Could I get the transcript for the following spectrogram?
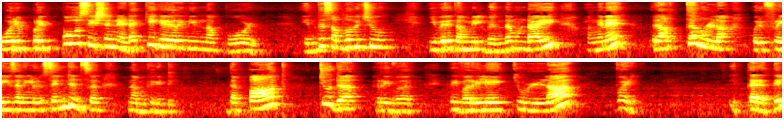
ഒരു പ്രിപ്പോസിഷൻ ഇടയ്ക്ക് കയറി നിന്നപ്പോൾ എന്ത് സംഭവിച്ചു? ഇവർ തമ്മിൽ ബന്ധമുണ്ടായി. അങ്ങനെ ഒരർത്ഥമുള്ള ഒരു ഫ്രേസ് അല്ലെങ്കിൽ ഒരു സെന്റൻസ് നമുക്ക് കിട്ടി. The path to the river റിവറിലേക്കുള്ള വഴി. ഇത്തരത്തിൽ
